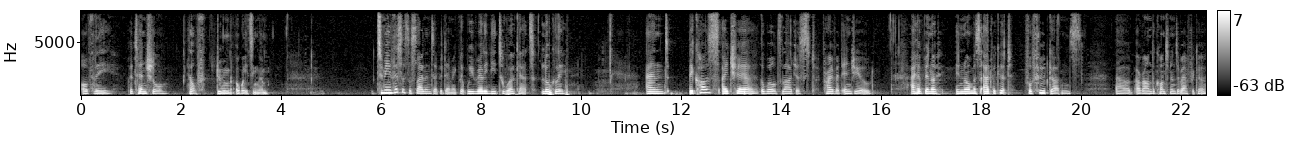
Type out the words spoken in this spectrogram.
of the potential health doom awaiting them. To me, this is a silent epidemic that we really need to work at locally. And because I chair the world's largest private NGO, I have been an enormous advocate for food gardens uh, around the continent of Africa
